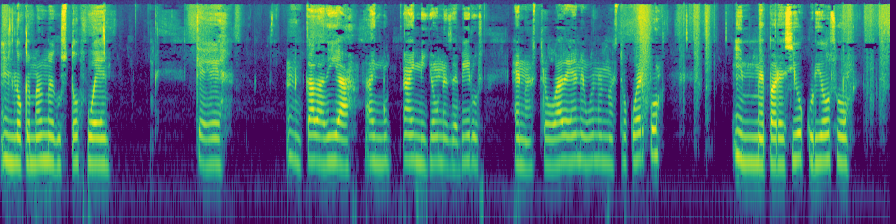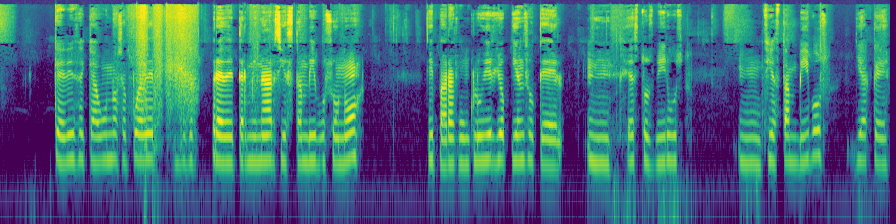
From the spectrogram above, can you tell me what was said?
lo que más me gustó fue que cada día hay, hay millones de virus en nuestro ADN, bueno, en nuestro cuerpo. Y me pareció curioso que dice que aún no se puede predeterminar si están vivos o no. Y para concluir, yo pienso que estos virus mm, sí están vivos, ya que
